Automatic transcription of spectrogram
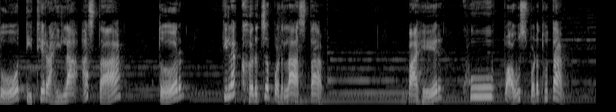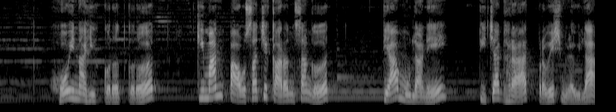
तो तिथे राहिला असता तर तिला खर्च पडला असता. बाहेर खूप पाऊस पडत होता. होय नाही करत करत किमान पावसाचे कारण सांगत त्या मुलाने तिच्या घरात प्रवेश मिळविला.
